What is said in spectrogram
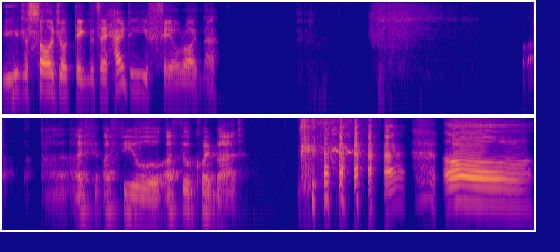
You just sold your dignity. How do you feel right now? I, I feel I feel quite bad. oh,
